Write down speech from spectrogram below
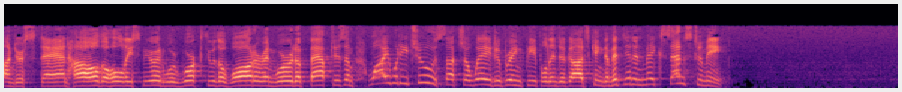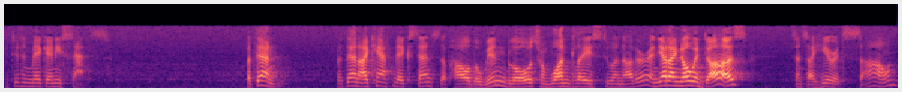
understand how the Holy Spirit would work through the water and word of baptism. Why would He choose such a way to bring people into God's kingdom? It didn't make sense to me. It didn't make any sense. But then, but then I can't make sense of how the wind blows from one place to another, and yet I know it does, since I hear its sound.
